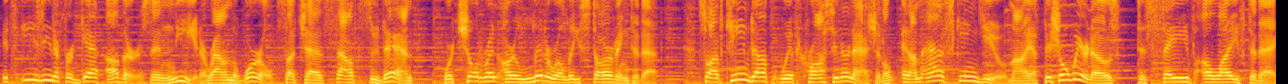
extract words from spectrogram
it's easy to forget others in need around the world, such as South Sudan, where children are literally starving to death. So I've teamed up with Cross International and I'm asking you, my official weirdos, to save a life today.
